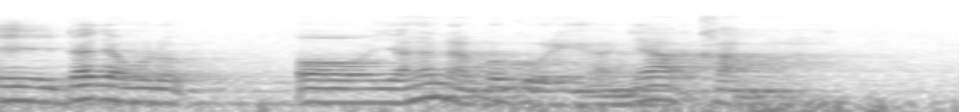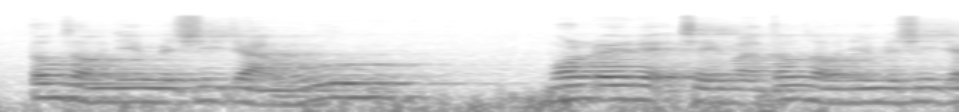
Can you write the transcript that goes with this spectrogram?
အေးဒါကြောင့်မို့လို့ဩယဟန္တာပုဂ္ဂိုလ်တွေဟာညအခါမှာသုံးဆောင်ခြင်းမရှိကြဘူး မွန်လွဲတဲ့အချိန်မှာသုံးဆောင်ခြင်းမရှိကြ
